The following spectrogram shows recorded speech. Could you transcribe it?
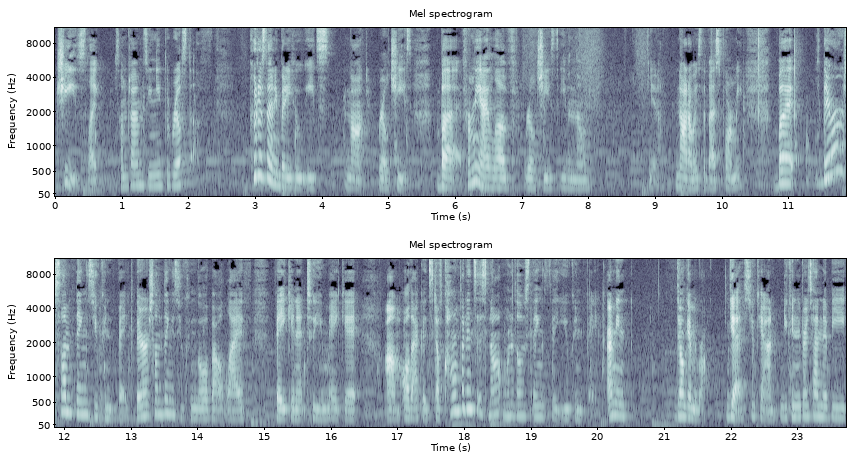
cheese. Like, sometimes you need the real stuff. Kudos to anybody who eats not real cheese. But for me, I love real cheese, even though, you know, not always the best for me. But there are some things you can fake. There are some things you can go about life faking it till you make it, um, all that good stuff. Confidence is not one of those things that you can fake. I mean, don't get me wrong. Yes, you can. You can pretend to be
